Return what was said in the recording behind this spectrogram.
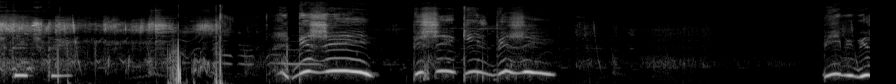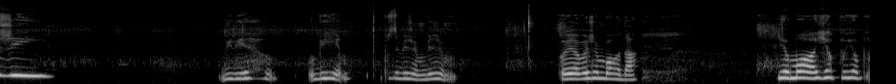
Чотири, чотири. Біжи! Біжи, кіль, біжи! Бібі, біжи! Бібі, убіги. Просто біжим, біжим. Ой, я вижим Бога, да. Йома, я по, я по...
